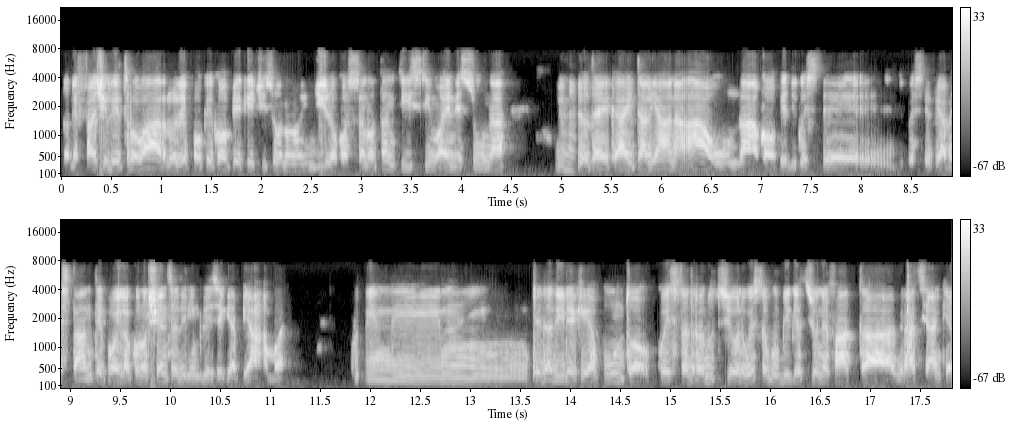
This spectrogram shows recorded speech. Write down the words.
non è facile trovarlo, le poche copie che ci sono in giro costano tantissimo e nessuna biblioteca italiana ha una copia di queste, di queste fiabe, stante poi la conoscenza dell'inglese che abbiamo. Eh. Quindi mh, c'è da dire che appunto questa traduzione, questa pubblicazione fatta grazie anche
